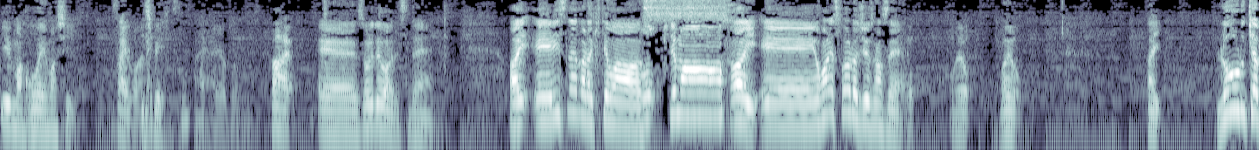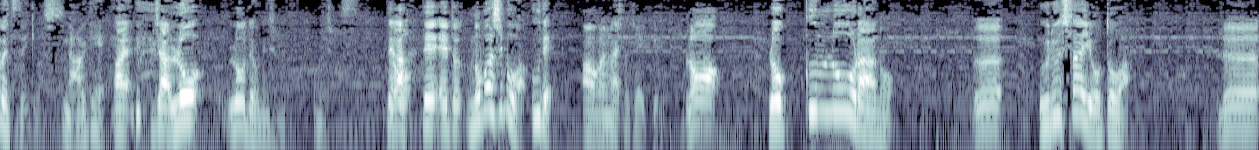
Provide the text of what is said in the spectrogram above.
いう、まあ、微笑ましい最後はね。1ページですね。はい、ありがとうございはい。えー、それではですね、はい、えー、リスナーから来てまます。お、す。来てまーす。はい、えー、ヨハネスパウロ13世。おはよおはよう。はい。ロールキャベツでいきますう。。長え。はい。じゃあ、ロ、ロでお願いします。お願いします。で、ロあ、で、えっ、と、伸ばし棒は腕。あ、わかりました。じゃあ行ってみる。ロロックンローラーのー、う、うるさい音は、る、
